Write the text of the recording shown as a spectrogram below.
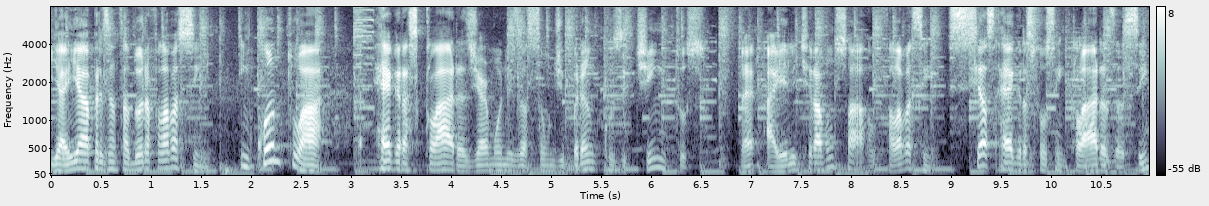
E aí a apresentadora falava assim: enquanto há regras claras de harmonização de brancos e tintos, né? Aí ele tirava um sarro, falava assim: se as regras fossem claras assim,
